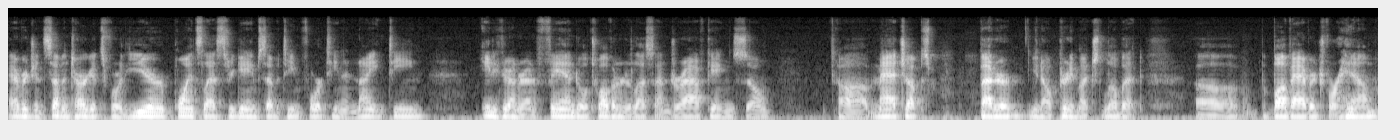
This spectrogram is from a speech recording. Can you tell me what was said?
averaging seven targets for the year. Points last three games 17, 14, and 19. 8,300 on FanDuel, 1,200 less on DraftKings. So uh, matchups better, you know, pretty much a little bit uh, above average for him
